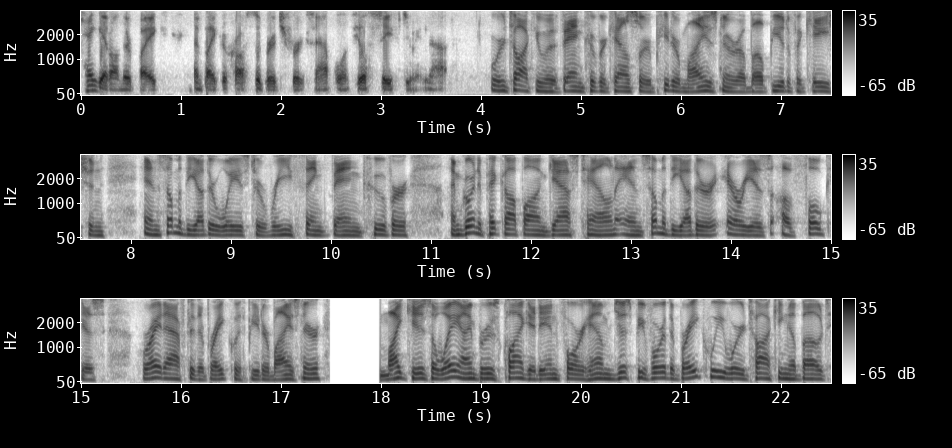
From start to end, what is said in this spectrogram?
can get on their bike and bike across the bridge, for example, and feel safe doing that. We're talking with Vancouver Councillor Peter Meiszner about beautification and some of the other ways to rethink Vancouver. I'm going to pick up on Gastown and some of the other areas of focus right after the break with Peter Meiszner. Mike is away. I'm Bruce Claggett in for him. Just before the break, we were talking about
